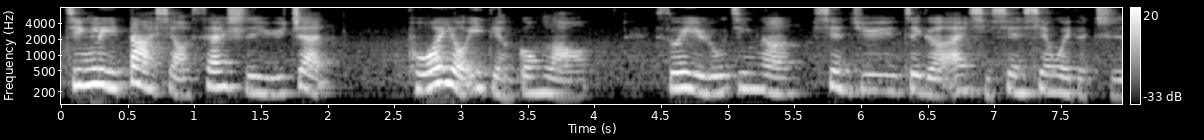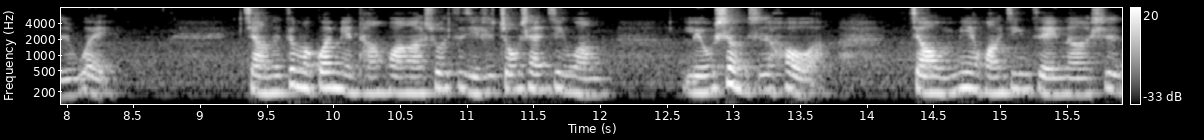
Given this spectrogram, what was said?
经历大小三十余战，颇有一点功劳，所以如今呢，现居这个安喜县县尉的职位，讲的这么冠冕堂皇啊，说自己是中山靖王刘胜之后啊，剿灭黄巾贼呢是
